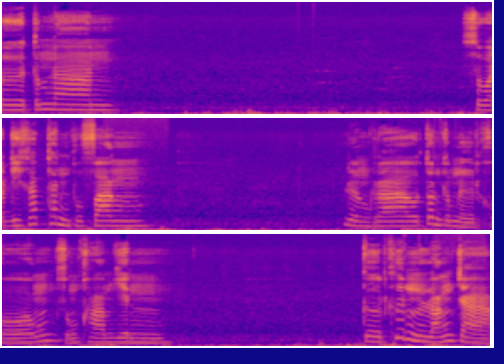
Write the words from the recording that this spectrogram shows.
เปิดตำนาน สวัสดีครับท่านผู้ฟัง เรื่องราวต้นกำเนิดของสงครามเย็น เกิดขึ้นหลังจาก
